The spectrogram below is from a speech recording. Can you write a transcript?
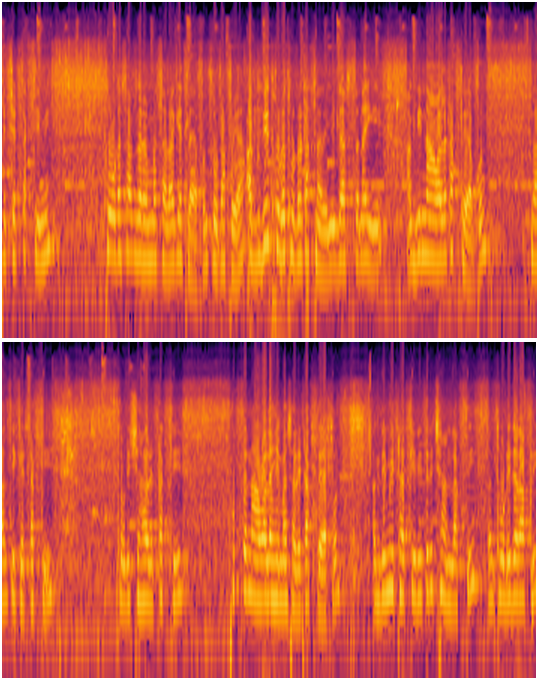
ह्याच्यात टाकते मी. थोडासा गरम मसाला घेतला आहे आपण तो टाकूया. अगदी थोडं थोडं टाकणार आहे मी जास्त नाही आहे अगदी नावाला टाकतो आहे आपण. लाल तिखट टाकते. थोडीशी हळद टाकते. फक्त नावाला हे मसाले टाकतो आहे आपण. अगदी मिठात केली तरी छान लागते. पण थोडी जर आपली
